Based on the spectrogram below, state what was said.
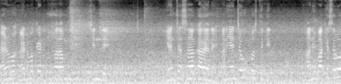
ॲडव ॲडव्होकेट तुकारामजी शिंदे यांच्या सहकार्याने आणि यांच्या उपस्थितीत आणि बाकी सर्व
